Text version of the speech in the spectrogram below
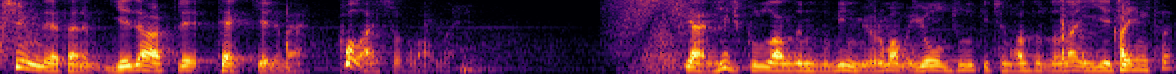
Şimdi efendim 7 harfli tek kelime. Kolay soru vallahi. Yani hiç kullandınız mı bilmiyorum ama yolculuk için hazırlanan yiyecek. Kayıntı.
